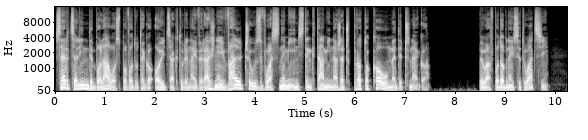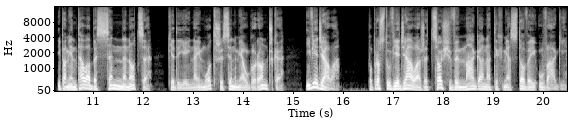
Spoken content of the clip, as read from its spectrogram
Serce Lindy bolało z powodu tego ojca, który najwyraźniej walczył z własnymi instynktami na rzecz protokołu medycznego. Była w podobnej sytuacji i pamiętała bezsenne noce, kiedy jej najmłodszy syn miał gorączkę i wiedziała, po prostu wiedziała, że coś wymaga natychmiastowej uwagi.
